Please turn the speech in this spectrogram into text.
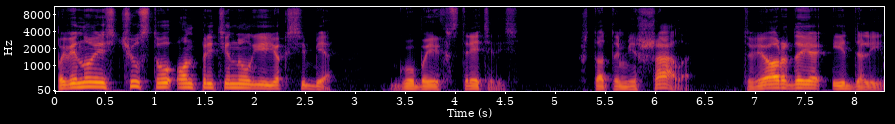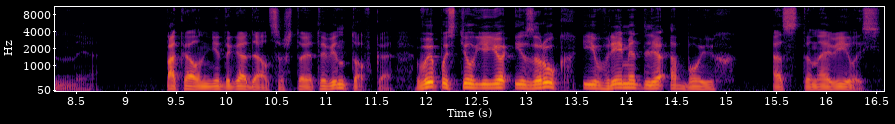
Повинуясь чувству, он притянул ее к себе. Губы их встретились. Что-то мешало, твердое и длинное. Пока он не догадался, что это винтовка, выпустил ее из рук, и время для обоих остановилась.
